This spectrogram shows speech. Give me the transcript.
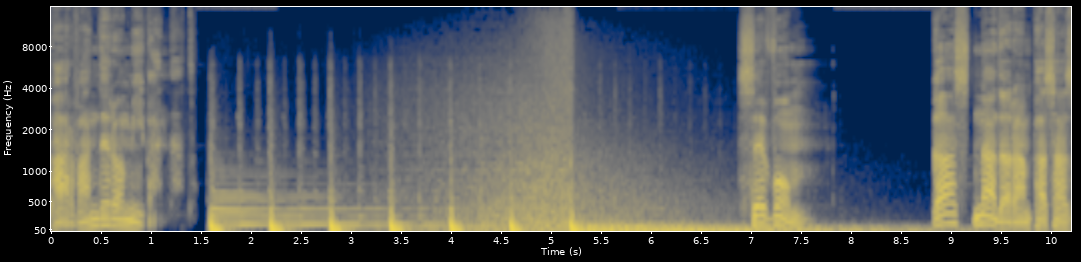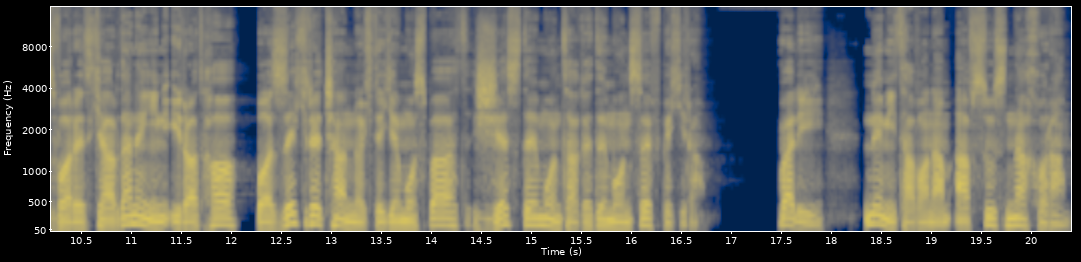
پرونده را می بندد. سوم قصد ندارم پس از وارد کردن این ایرادها با ذکر چند نکته مثبت ژست منتقد منصف بگیرم ولی نمی توانم افسوس نخورم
